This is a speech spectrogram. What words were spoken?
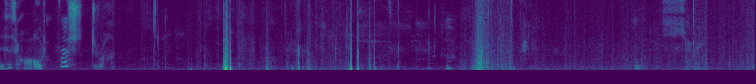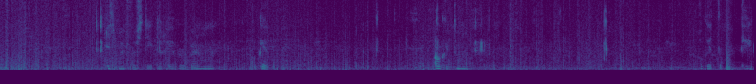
This is called restaurant. Oh, sorry. It's my first date that I ever been on. Okay. I'll get the. I'll get the cupcake.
